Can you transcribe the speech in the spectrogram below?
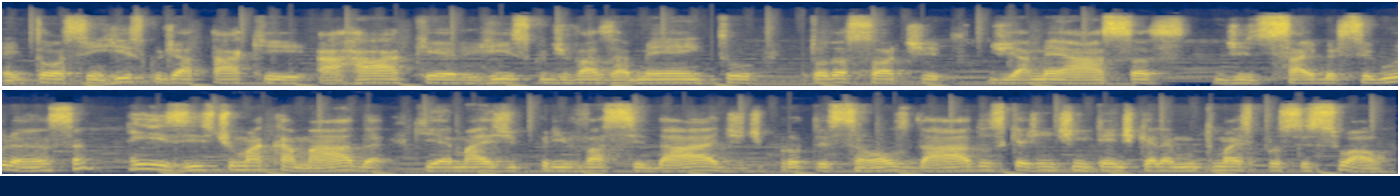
então assim, risco de ataque a hacker, risco de vazamento, toda sorte de ameaças de cibersegurança. E existe uma camada que é mais de privacidade, de proteção aos dados, que a gente entende que ela é muito mais processual.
